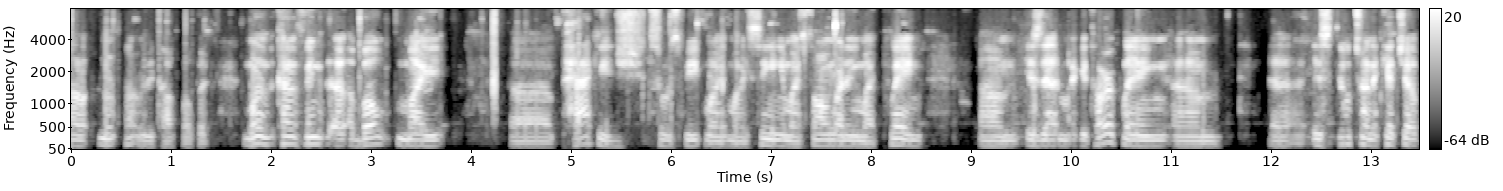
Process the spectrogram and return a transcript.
not not really talk about, but one of the kind of things uh, about my uh, package, so to speak, my my singing and my songwriting, and my playing. Um, is that my guitar playing um, uh, is still trying to catch up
